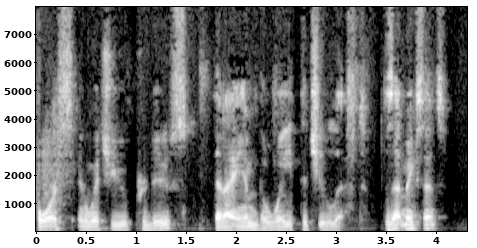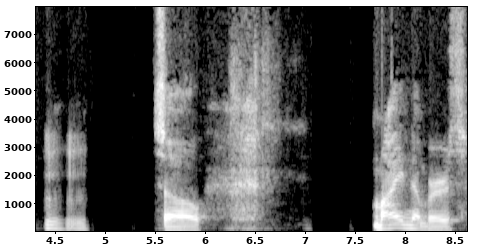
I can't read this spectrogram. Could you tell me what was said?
force in which you produce than I am the weight that you lift. Does that make sense? Mm-hmm. So my numbers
